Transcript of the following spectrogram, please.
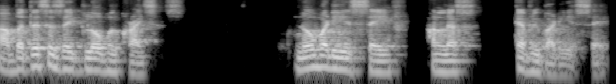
Uh, but this is a global crisis. Nobody is safe unless everybody is safe.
